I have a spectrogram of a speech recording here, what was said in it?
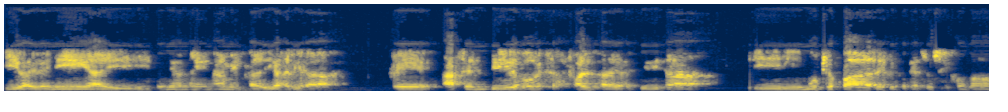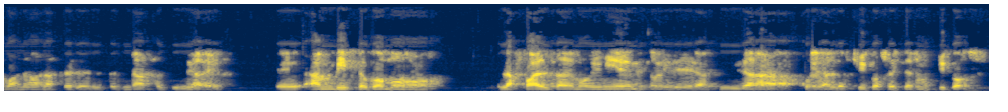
iba y venía y tenía una dinámica diaria, ha sentido esa falta de actividad y muchos padres que tenían sus hijos no mandaban a hacer determinadas actividades eh, han visto cómo la falta de movimiento y de actividad juegan los chicos. Hoy tenemos chicos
